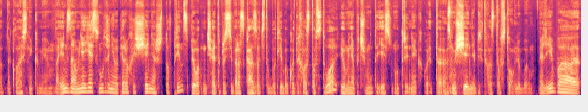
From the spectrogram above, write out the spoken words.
одноклассниками. А я не знаю, у меня есть внутреннее, во-первых, ощущение, что, в принципе, вот начать про себя рассказывать, это будет либо какое-то хвастовство, и у меня почему-то есть внутреннее какое-то смущение перед хвастовством любым. Либо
